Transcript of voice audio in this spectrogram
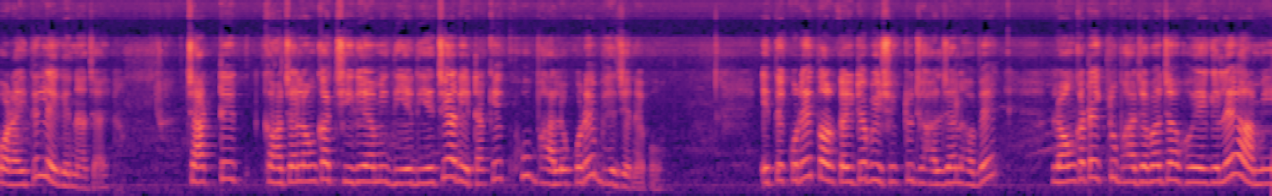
কড়াইতে লেগে না যায়। চারটে কাঁচা লঙ্কা চিড়ে আমি দিয়ে দিয়েছি, আর এটাকে খুব ভালো করে ভেজে নেব। এতে করে তরকারিটা বেশ একটু ঝাল ঝাল হবে। লঙ্কাটা একটু ভাজা ভাজা হয়ে গেলে আমি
